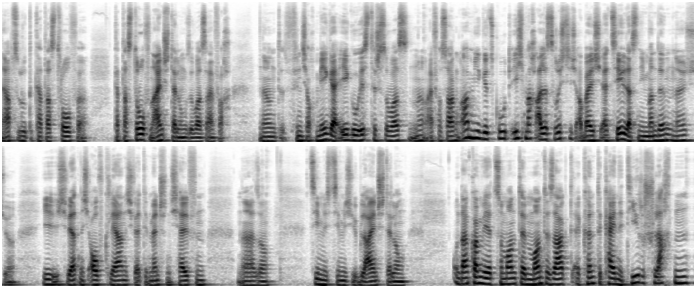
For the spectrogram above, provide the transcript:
Eine absolute Katastrophe. Katastropheneinstellung, sowas einfach. Ne, und finde ich auch mega egoistisch, sowas. Ne? Einfach sagen, ah, mir geht's gut, ich mache alles richtig, aber ich erzähle das niemandem. Ne? Ich, äh, ich werde nicht aufklären, ich werde den Menschen nicht helfen. Ne? Also ziemlich, ziemlich üble Einstellung. Und dann kommen wir jetzt zu Monte. Monte sagt, er könnte keine Tiere schlachten,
